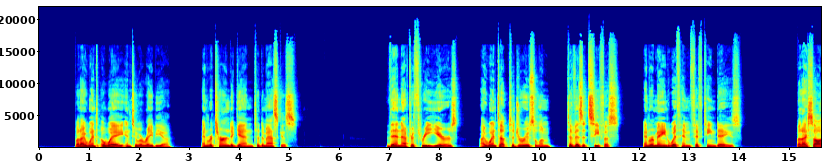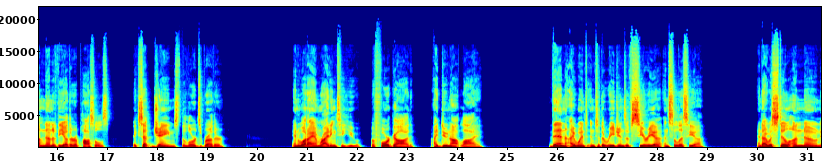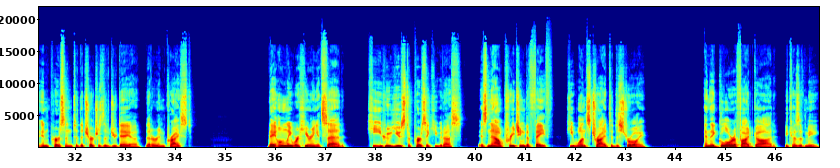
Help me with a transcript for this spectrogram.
but I went away into Arabia, and returned again to Damascus. Then, after three years, I went up to Jerusalem to visit Cephas and remained with him fifteen days. But I saw none of the other apostles, except James, the Lord's brother. In what I am writing to you, before God, I do not lie. Then I went into the regions of Syria and Cilicia, and I was still unknown in person to the churches of Judea that are in Christ. They only were hearing it said, He who used to persecute us is now preaching the faith he once tried to destroy. And they glorified God because of me.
